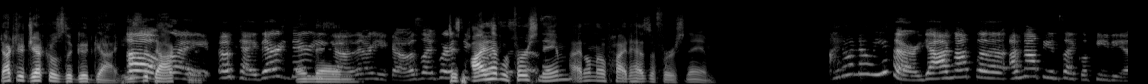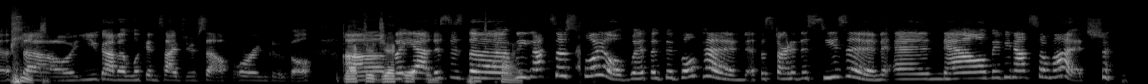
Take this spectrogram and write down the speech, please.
Dr. Jekyll's the good guy. He's oh, the doctor. right. Okay. There, there And you go. There you go. I was like, where's Does he Hyde have a first this? name? I don't know if Hyde has a first name. I don't know either. Yeah, I'm not the I'm not the encyclopedia, so you got to look inside yourself or in Google. Dr. Uh, but yeah, this is the Hyde. we got so spoiled with a good bullpen at the start of this season, and now maybe not so much.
